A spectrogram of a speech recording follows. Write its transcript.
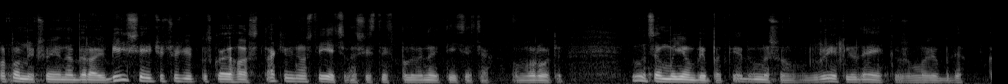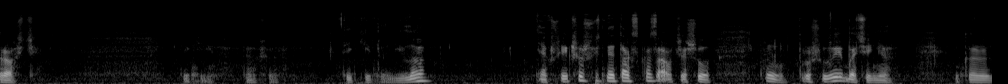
Потім, якщо я набираю більше і чуть-чуть відпускаю газ, так і він остається на 6,5 тисячах оборотів. Ну, це в моєму випадку. Я думаю, що у других людей, кажу, може буде краще. Такі, так що, такі то діла. Так що, якщо щось не так сказав, чи що, то прошу вибачення. Кажу,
